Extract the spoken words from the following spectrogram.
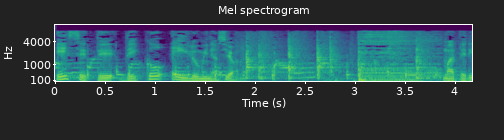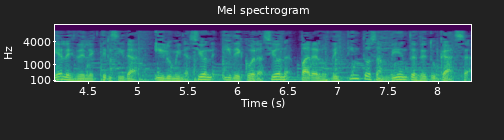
ST Deco e Iluminación. Materiales de electricidad, iluminación y decoración para los distintos ambientes de tu casa.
